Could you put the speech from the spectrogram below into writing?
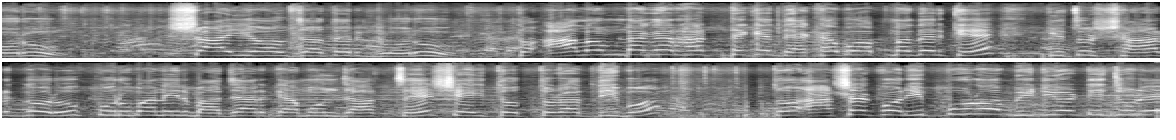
গরু। সাইয়ল জাতের গরু। তো আলমডাঙ্গার হাট থেকে দেখাবো আপনাদেরকে কিছু ষাড় গরু, কুরবানির বাজার কেমন যাচ্ছে সেই তথ্যটা দিব। তো আশা করি পুরো ভিডিওটি জুড়ে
